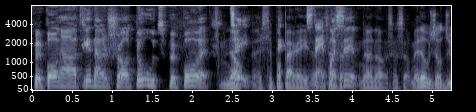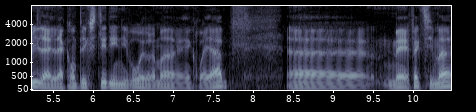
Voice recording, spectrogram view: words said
tu peux pas rentrer dans le château ou tu peux pas. euh, Non, euh, c'est pas pareil. c'est impossible. Non, non, c'est ça. Mais là, aujourd'hui, la, la complexité des niveaux est vraiment incroyable. Euh, mais effectivement,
